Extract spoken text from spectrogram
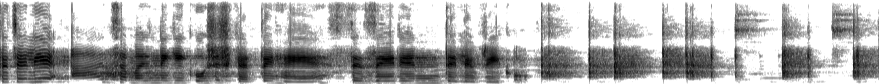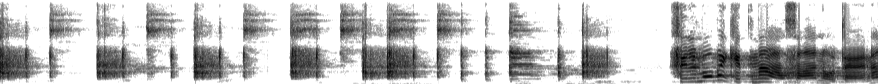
तो चलिए आज समझने की कोशिश करते हैं सिजेरियन डिलीवरी को। फ़िल्मों में कितना आसान होता है ना?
